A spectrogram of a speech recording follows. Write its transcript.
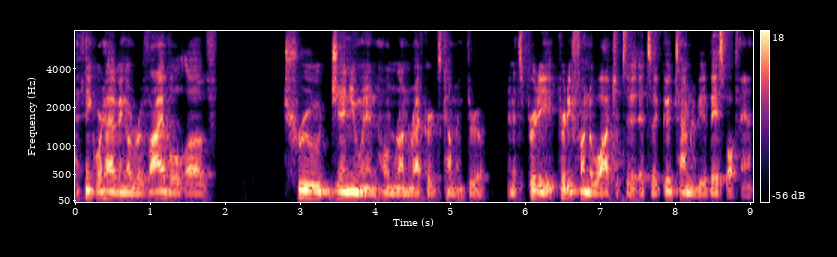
I think we're having a revival of true, genuine home run records coming through, and it's pretty pretty fun to watch. It's a it's a good time to be a baseball fan.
